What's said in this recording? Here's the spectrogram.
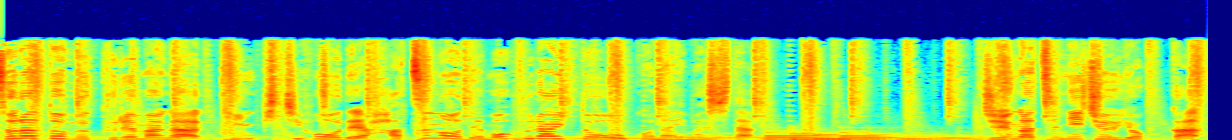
空飛ぶ車が近畿地方で初のデモフライトを行いました。10月24日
